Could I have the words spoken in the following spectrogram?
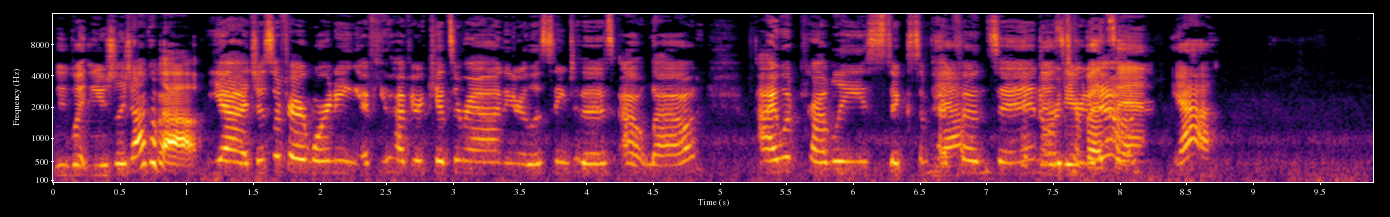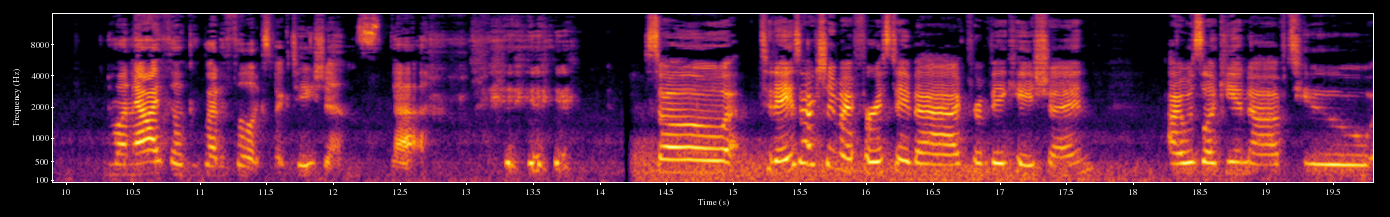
we wouldn't usually talk about. Yeah, just a fair warning if you have your kids around and you're listening to this out loud, I would probably stick some Yeah, headphones in or turn it down. in. Yeah. Well, now I feel like we've got to fill expectations. That So today's actually my first day back from vacation. I was lucky enough to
